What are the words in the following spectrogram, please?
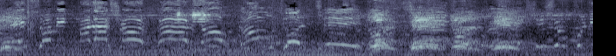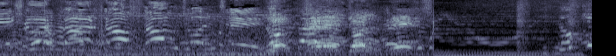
চলছে।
